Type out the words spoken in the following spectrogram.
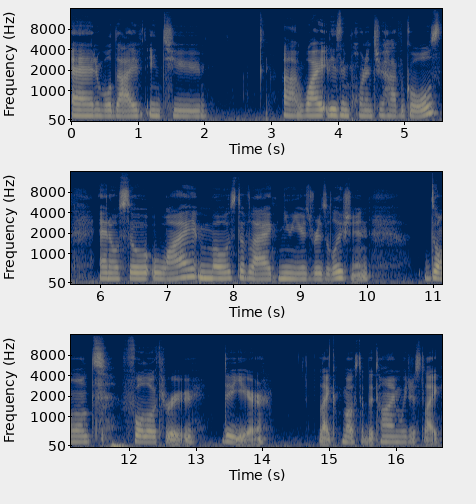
And we'll dive into uh, why it is important to have goals and also why most of like New Year's resolution don't follow through the year. Like most of the time, we just like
